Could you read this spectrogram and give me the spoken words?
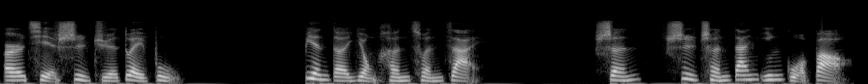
而且是绝对不变的永恒存在。神是承担因果报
